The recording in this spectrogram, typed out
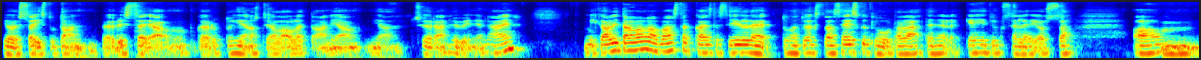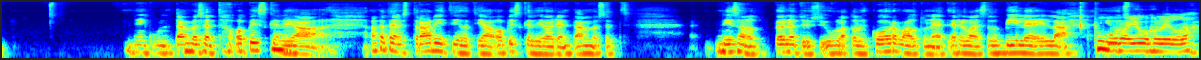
joissa istutaan pöydissä ja pukeuduttu hienosti ja lauletaan ja, ja syödään hyvin ja näin mikä oli tavallaan vastakkaista sille 1970-luvulta lähteneelle kehitykselle, jossa um, niin kuin tämmöiset opiskelija, mm. akateemiset traditiot ja opiskelijoiden tämmöiset niin sanotut pönötysjuhlat oli korvautuneet erilaisilla bileillä. Puurojuhlilla. Just,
